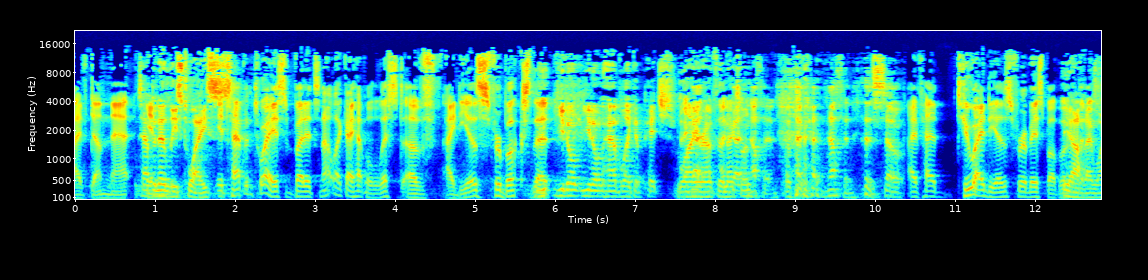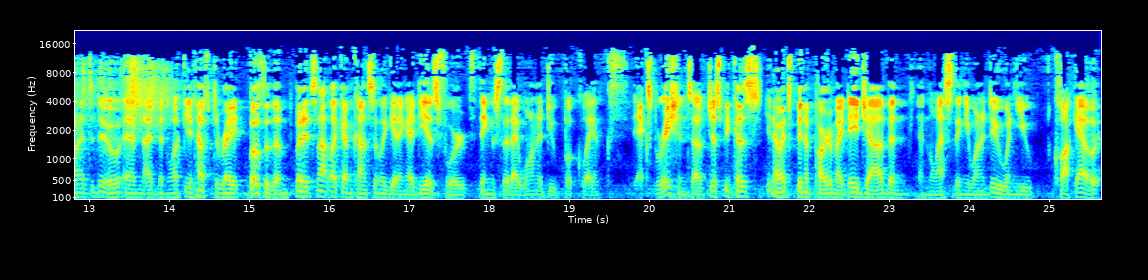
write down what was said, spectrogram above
I've done that. It's happened in, at least twice. It's happened twice, but it's not like I have a list of ideas for books that you, you don't you don't have like a pitch lying around for the I next one. Nothing. Okay. I got nothing. so I've had two ideas for a baseball book yeah. that I wanted to do, and I've been lucky enough to write both of them. But it's not like I'm constantly getting ideas for things that I want to do book length explorations of just because, you know, it's been a part of my day job and, and the last thing you want to do when you clock out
